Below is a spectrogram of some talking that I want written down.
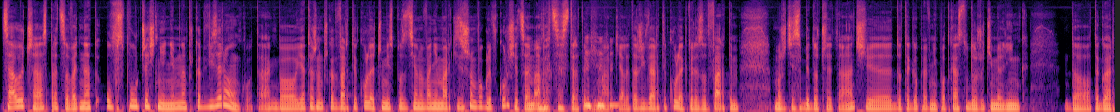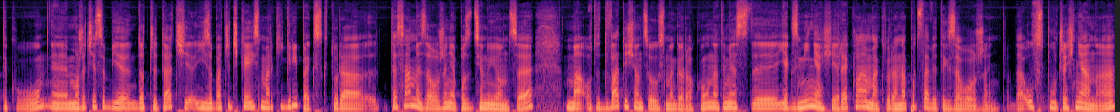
cały czas pracować nad uwspółcześnieniem na przykład wizerunku, tak? Bo ja też na przykład w artykule, czym jest pozycjonowanie marki, zresztą w ogóle w kursie całym ABC strategii mhm. marki, ale też i w artykule, który jest otwartym, możecie sobie doczytać. Y, do tego pewnie podcastu dorzucimy link do tego artykułu, e, możecie sobie doczytać i zobaczyć case marki Gripex, która te same założenia pozycjonujące ma od 2008 roku, natomiast e, jak zmienia się reklama, która na podstawie tych założeń, prawda, uwspółcześniana,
